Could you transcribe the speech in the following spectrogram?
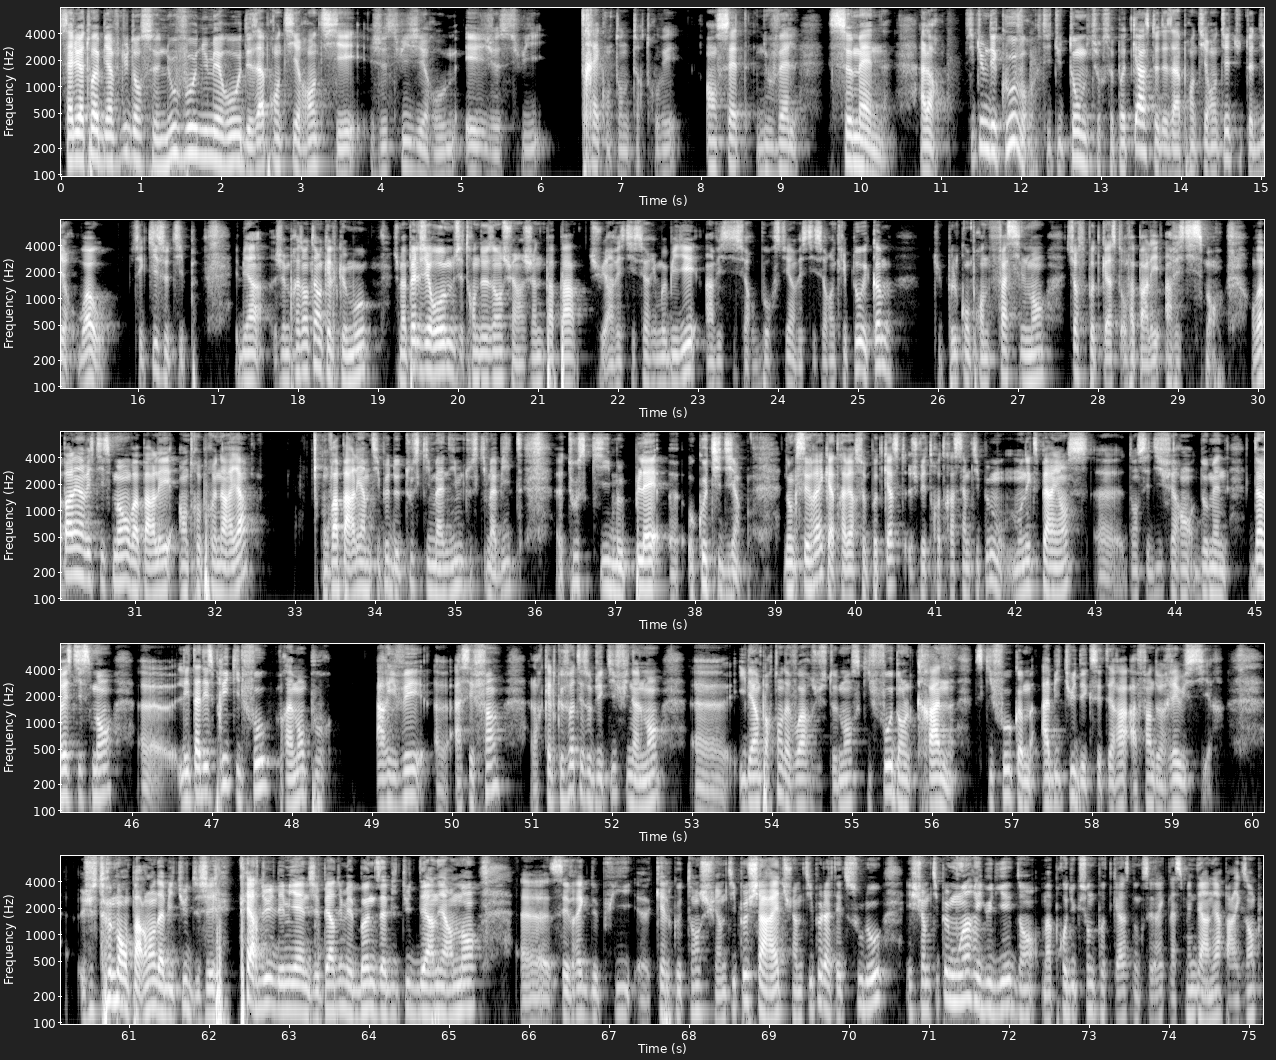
Salut à toi et bienvenue dans ce nouveau numéro des apprentis rentiers. Je suis Jérôme et je suis très content de te retrouver en cette nouvelle semaine. Alors, si tu me découvres, si tu tombes sur ce podcast des apprentis rentiers, tu te dire waouh, c'est qui ce type? Eh bien, je vais me présenter en quelques mots. Je m'appelle Jérôme, j'ai 32 ans, je suis un jeune papa, je suis investisseur immobilier, investisseur boursier, investisseur en crypto et comme tu peux le comprendre facilement sur ce podcast. On va parler investissement. On va parler investissement, on va parler entrepreneuriat. On va parler un petit peu de tout ce qui m'anime, tout ce qui m'habite, euh, tout ce qui me plaît euh, au quotidien. Donc c'est vrai qu'à travers ce podcast, je vais te retracer un petit peu mon, expérience euh, dans ces différents domaines d'investissement, l'état d'esprit qu'il faut vraiment pour arriver à ses fins, alors quels que soient tes objectifs finalement, il est important d'avoir justement ce qu'il faut dans le crâne, ce qu'il faut comme habitude, etc., afin de réussir. Justement, en parlant d'habitude, j'ai perdu les miennes, j'ai perdu mes bonnes habitudes dernièrement. c'est vrai que depuis quelques temps, je suis un petit peu charrette, je suis un petit peu la tête sous l'eau et je suis un petit peu moins régulier dans ma production de podcast. Donc c'est vrai que la semaine dernière, par exemple,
